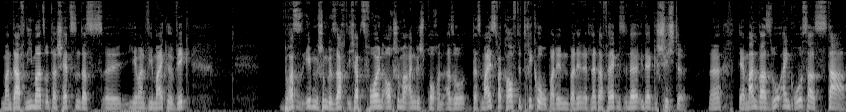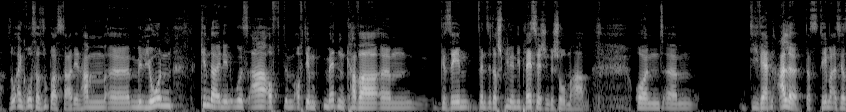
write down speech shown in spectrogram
man darf niemals unterschätzen, dass äh, jemand wie Michael Vick, du hast es eben schon gesagt, ich habe es vorhin auch schon mal angesprochen, also das meistverkaufte Trikot bei den, bei den Atlanta Falcons in der, in der Geschichte. Ne? Der Mann war so ein großer Star, so ein großer Superstar. Den haben äh, Millionen Kinder in den USA auf dem, auf dem Madden-Cover ähm, gesehen, wenn sie das Spiel in die Playstation geschoben haben. Und ähm, die werden alle, das Thema ist ja,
